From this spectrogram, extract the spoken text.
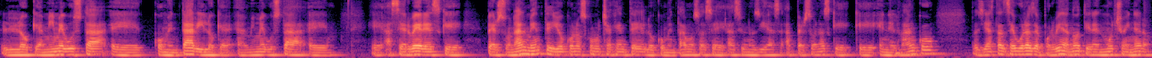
Lo que a mí me gusta comentar y lo que a mí me gusta eh, hacer ver es que personalmente yo conozco mucha gente, lo comentamos hace, hace unos días, a personas que, que en el banco pues ya están seguras de por vida, ¿no? Tienen mucho dinero.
